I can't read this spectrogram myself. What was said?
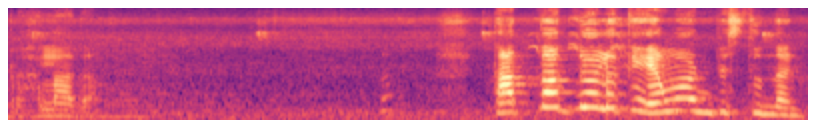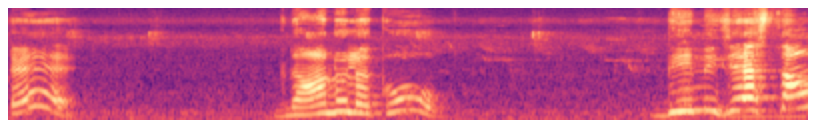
ప్రహ్లాద. తత్వజ్ఞులకు ఏమనిపిస్తుందంటే జ్ఞానులకు దీన్ని చేస్తాం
